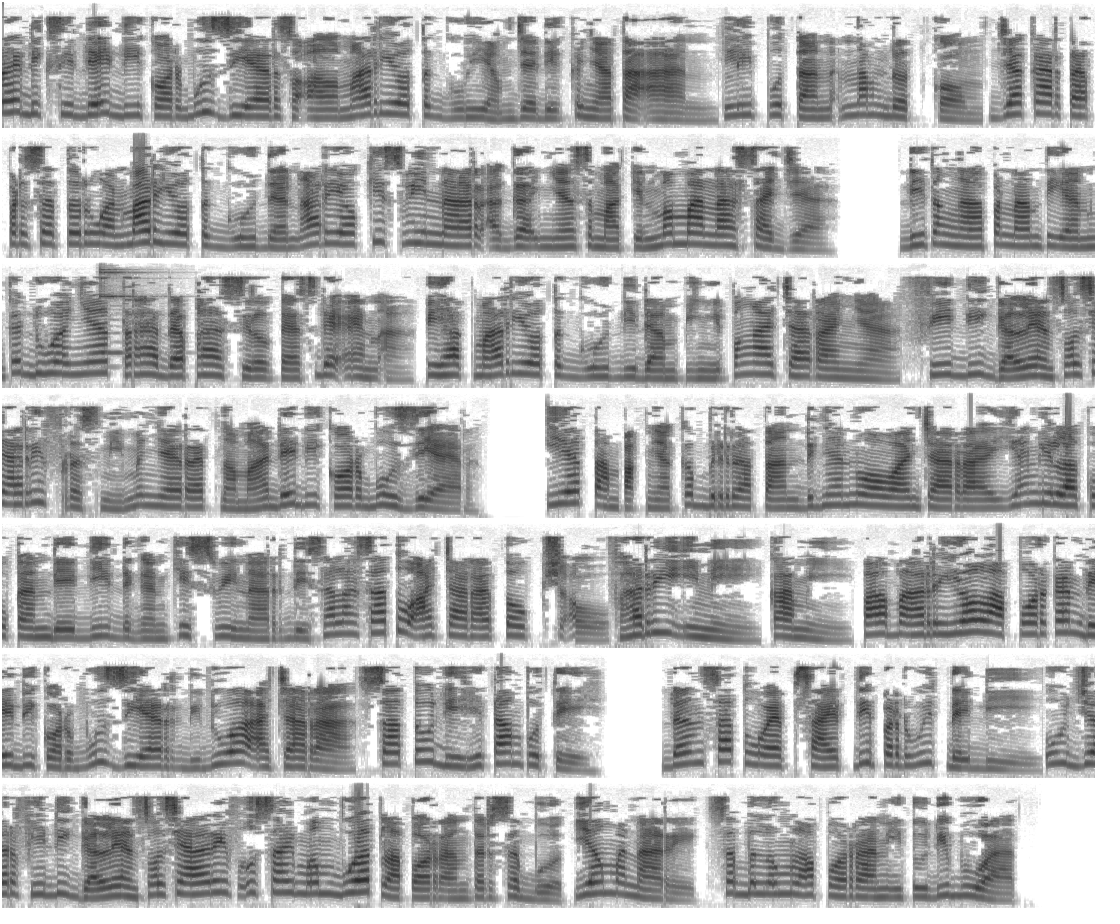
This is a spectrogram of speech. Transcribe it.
prediksi Deddy Corbuzier soal Mario Teguh yang menjadi kenyataan. Liputan 6.com, Jakarta Perseteruan Mario Teguh dan Aryo Kiswinar agaknya semakin memanas saja. Di tengah penantian keduanya terhadap hasil tes DNA, pihak Mario Teguh didampingi pengacaranya, Vidi Galenso Syarif resmi menyeret nama Deddy Corbuzier. Ia tampaknya keberatan dengan wawancara yang dilakukan Dedi dengan Kiswinar di salah satu acara talk show. Hari ini, kami, Pak Mario laporkan Dedi Corbuzier di dua acara, satu di hitam putih dan satu website di Perwit Dedi. Ujar Vidi Galenso Syarif usai membuat laporan tersebut. Yang menarik, sebelum laporan itu dibuat,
